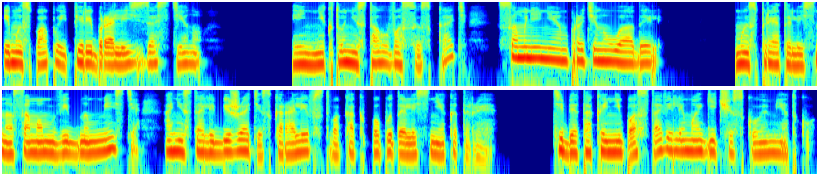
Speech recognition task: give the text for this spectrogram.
и мы с папой перебрались за стену. И никто не стал вас искать? Сомнением протянула Адель. Мы спрятались на самом видном месте, они стали бежать из королевства, как попытались некоторые. Тебе так и не поставили магическую метку.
